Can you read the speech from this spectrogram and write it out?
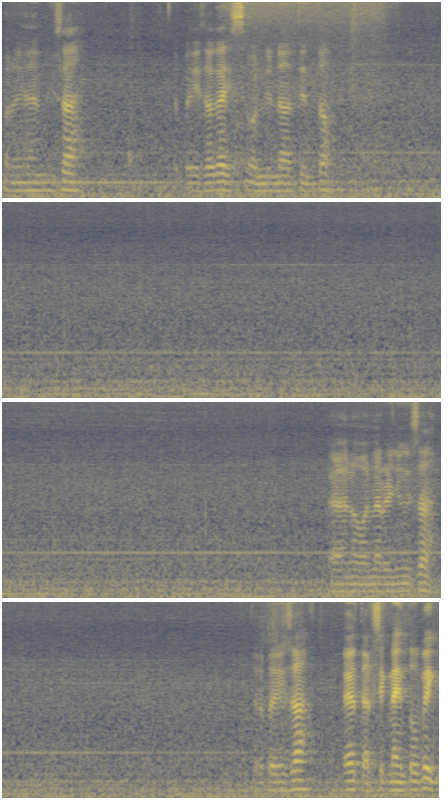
Parang yan, isa. Sabay isa guys, on din natin to. Na rin yung isa. Ito pa yung isa. Eh, talsik na yung tubig.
